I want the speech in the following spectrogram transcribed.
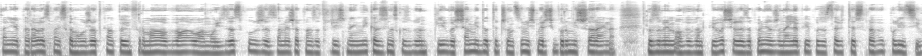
Panie Perales, pańska małżonka poinformowała mój zespół, że zamierza pan zatrudnić najemnika w związku z wątpliwościami dotyczącymi śmierci burmistrza Rajna. Rozumiem owe wątpliwości, ale zapewniam, że najlepiej pozostawić te sprawy policji.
